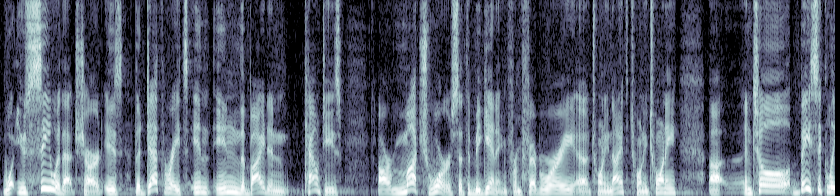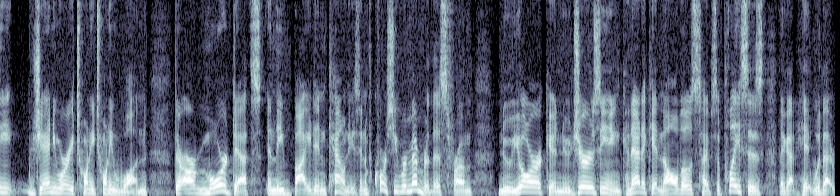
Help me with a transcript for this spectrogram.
What you see with that chart is the death rates in, in the Biden counties are much worse at the beginning, from February uh, 29th, 2020, uh, until basically January 2021. There are more deaths in the Biden counties. And of course, you remember this from New York and New Jersey and Connecticut and all those types of places that got hit with that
